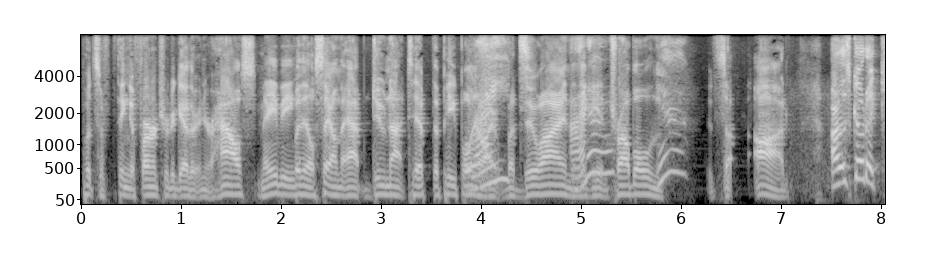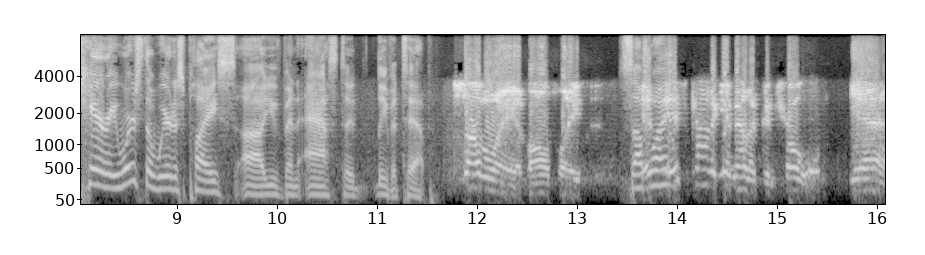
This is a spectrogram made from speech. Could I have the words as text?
puts a thing of furniture together in your house, Maybe. but they'll say on the app, "Do not tip the people." And you're like, but do I? And then I they get in trouble. And Yeah. it's uh, odd. All right, let's go to Carrie. Where's the weirdest place uh, you've been asked to leave a tip? Subway of all places. Subway? It's, it's kind of getting out of control. Yeah,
